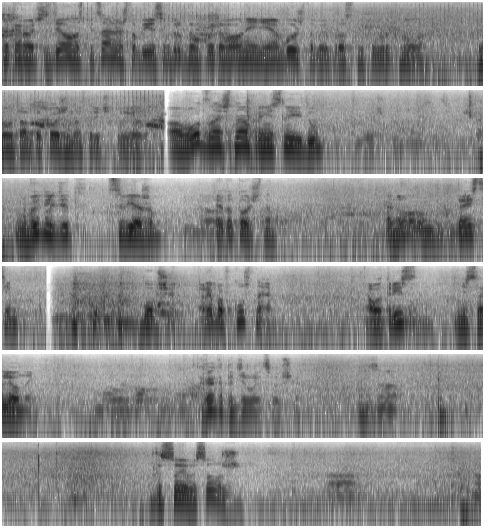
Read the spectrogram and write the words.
Ну короче, сделано специально, чтобы если вдруг там какое-то волнение будет, чтобы ее просто не кувыркнуло. И он там такой же навстречу плывет. А вот, значит, нам принесли еду. Выглядит свежим. Это точно. Как Ну, тестим. В общем, рыба вкусная, а вот рис не соленый. А как это делается вообще? Не знаю. Это соевый соус же. А, ну,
